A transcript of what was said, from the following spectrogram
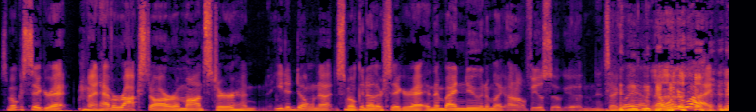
smoke a cigarette. I'd have a rock star or a monster and eat a donut, smoke another cigarette, and then by noon I'm like, I don't feel so good. And it's like, well, yeah, I wonder why. You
